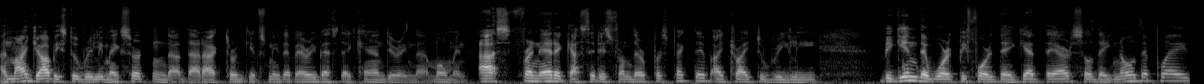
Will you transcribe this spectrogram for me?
And my job is to really make certain that that actor gives me the very best they can during that moment. As frenetic as it is from their perspective i try to really begin the work before they get there so they know the play.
